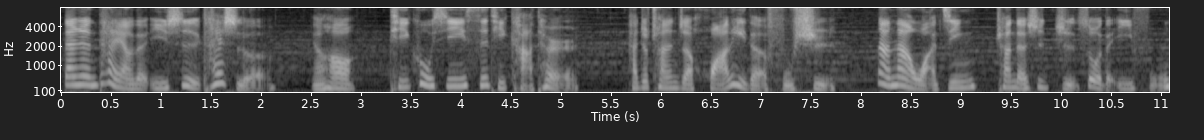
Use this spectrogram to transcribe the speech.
担任太阳的仪式开始了，然后提库西斯提卡特尔他就穿着华丽的服饰，娜娜瓦金穿的是纸做的衣服，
